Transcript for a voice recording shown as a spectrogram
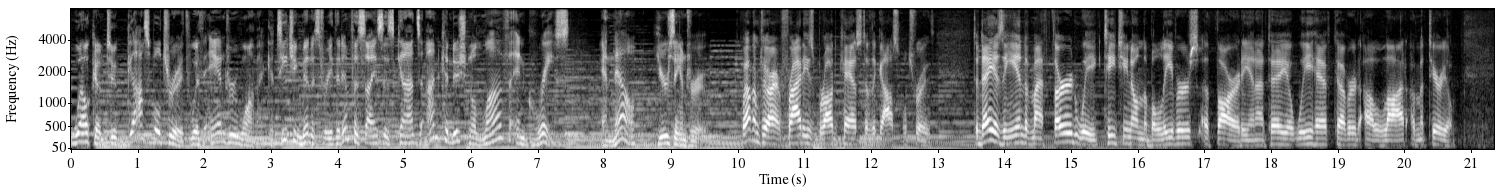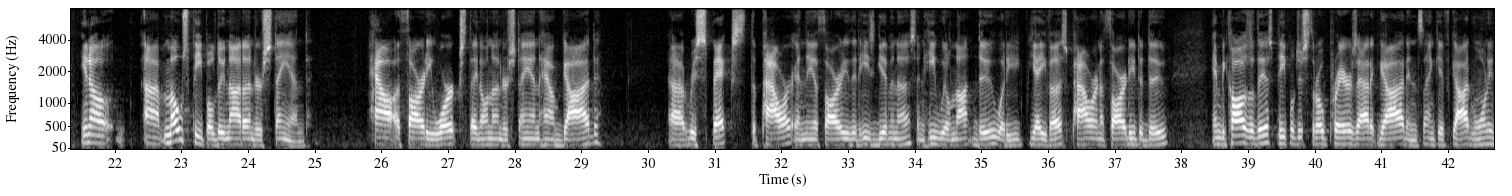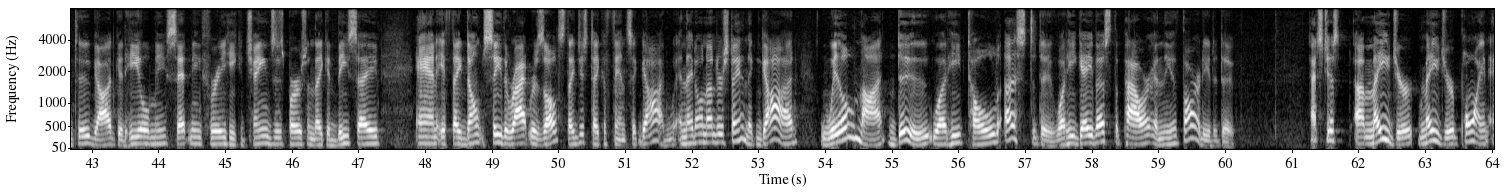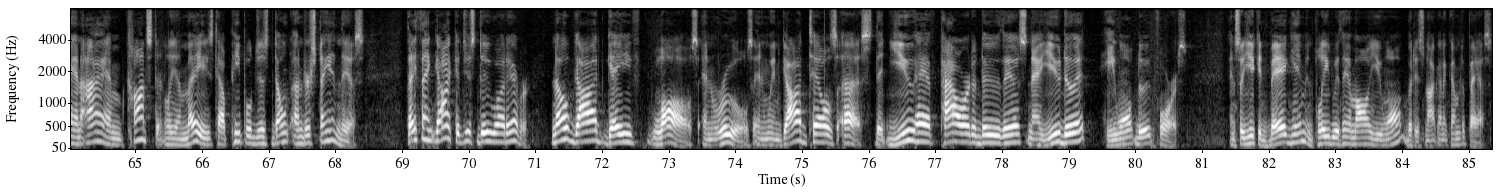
Welcome to Gospel Truth with Andrew Wommack, a teaching ministry that emphasizes God's unconditional love and grace. And now, here's Andrew. Welcome to our Friday's broadcast of the Gospel Truth. Today is the end of my third week teaching on the believer's authority, and I tell you, we have covered a lot of material. You know, uh, most people do not understand how authority works, they don't understand how God uh, respects the power and the authority that He's given us, and He will not do what He gave us power and authority to do. And because of this, people just throw prayers out at God and think if God wanted to, God could heal me, set me free, He could change this person, they could be saved. And if they don't see the right results, they just take offense at God. And they don't understand that God will not do what He told us to do, what He gave us the power and the authority to do. That's just a major, major point, and I am constantly amazed how people just don't understand this. They think God could just do whatever. No, God gave laws and rules, and when God tells us that you have power to do this, now you do it, He won't do it for us. And so you can beg Him and plead with Him all you want, but it's not going to come to pass.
